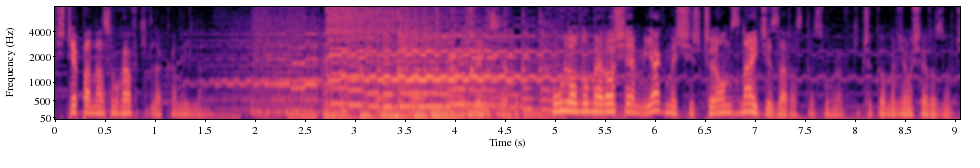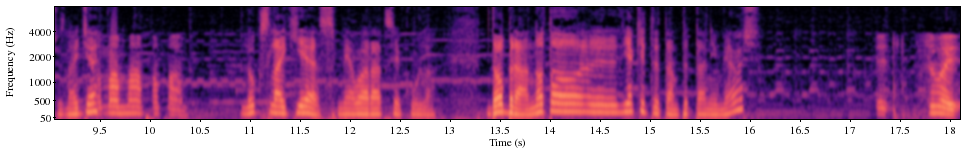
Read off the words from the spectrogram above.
Ściepa na słuchawki dla Kamila. Kulo numer 8, jak myślisz, czy on znajdzie zaraz te słuchawki? Czy go będziemy się rozłączyć? Znajdzie? No mam, mam, mam, mam. Looks like yes. Miała rację Kula. Dobra, no to y, jakie ty tam pytanie miałeś? Słuchaj,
